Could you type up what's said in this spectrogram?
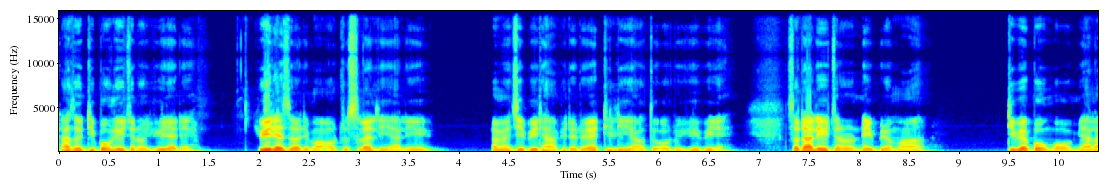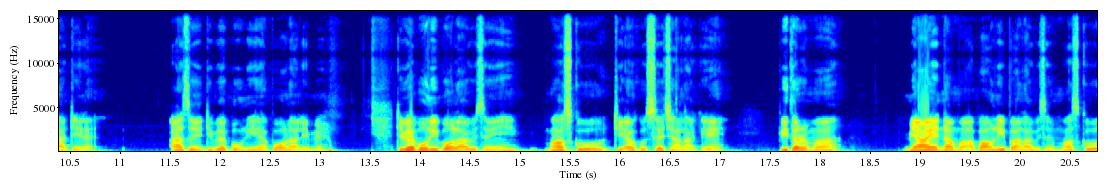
ဒါဆိုဒီပုံလေးကိုကျွန်တော်ရွေးလိုက်တယ်ရွေးတယ်ဆိုတော့ဒီမှာ auto select layer လေးအမှန်ကြီးပေးထားဖြစ်တဲ့အတွက်ဒီ layer ကိုသူ auto ရွေးပေးတယ်ဆိုတော့ဒါလေးကိုကျွန်တော်နှိပ်ပြီးတော့မှဒီဘက်ပုံပေါ်များလာတင်လိုက်အဲဆိုရင်ဒီဘက်ပုံလေးကပေါ်လာလိမ့်မယ် ဒီဘက်ပုံလေးပေါ်လာပြီဆိုရင် mouse ကိုဒီအောက်ကိုဆွဲချလာခဲ့ပြီးတော့မှမြားရဲ့နောက်မှာအပေါင်းလေးပါလာပြီဆိုရင် mouse ကို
